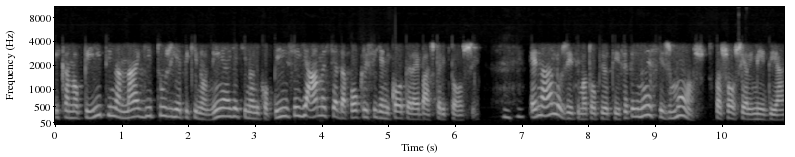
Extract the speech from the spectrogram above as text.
ικανοποιεί την ανάγκη τους για επικοινωνία, για κοινωνικοποίηση, για άμεση ανταπόκριση γενικότερα, εν πάση Ένα άλλο ζήτημα το οποίο τίθεται είναι ο εθισμός στα social media.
